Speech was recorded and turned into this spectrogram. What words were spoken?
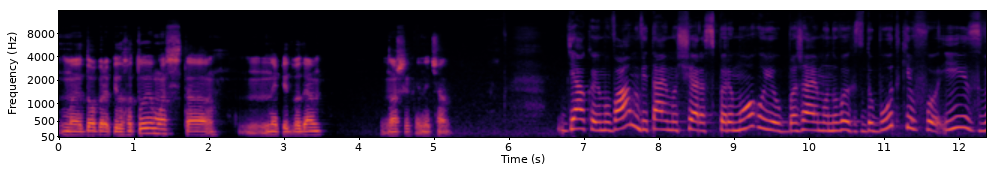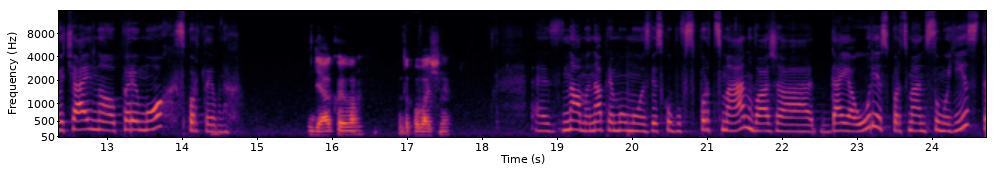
ми добре підготуємось та не підведемо наших вінничан. Дякуємо вам. Вітаємо ще раз з перемогою. Бажаємо нових здобутків і, звичайно, перемог спортивних. Дякую вам. До побачення. Е, З нами на прямому зв'язку був спортсмен Важа Даяурі, спортсмен сумоїст.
